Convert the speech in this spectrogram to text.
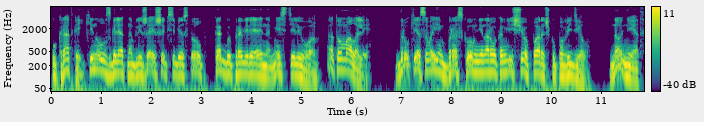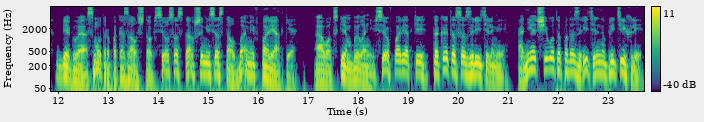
Украдкой кинул взгляд на ближайший к себе столб, как бы проверяя, на месте ли он, а то мало ли. Вдруг я своим броском ненароком еще парочку повредил. Но нет, беглый осмотр показал, что все с оставшимися столбами в порядке. А вот с кем было не все в порядке, так это со зрителями. Они от чего-то подозрительно притихли.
